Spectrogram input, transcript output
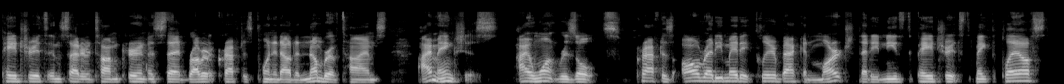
Patriots insider Tom Curran has said Robert Kraft has pointed out a number of times I'm anxious. I want results. Kraft has already made it clear back in March that he needs the Patriots to make the playoffs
